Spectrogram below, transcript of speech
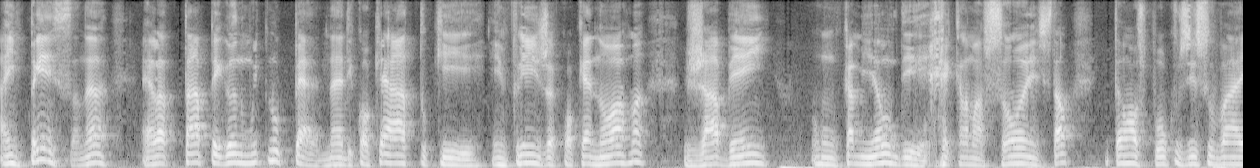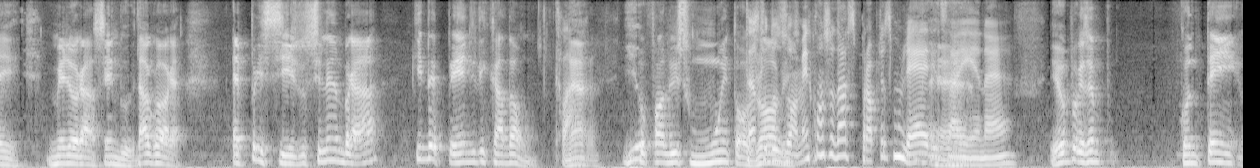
a imprensa, né? Ela está pegando muito no pé, né? De qualquer ato que infrinja qualquer norma, já vem um caminhão de reclamações e tal. Então, aos poucos, isso vai melhorar, sem dúvida. Agora, é preciso se lembrar que depende de cada um. Claro. Né? E eu falo isso muito aos Tanto jovens. Tanto dos homens quanto das próprias mulheres é. aí, né? Eu, por exemplo, quando tem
